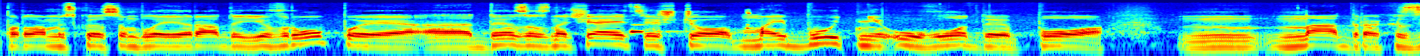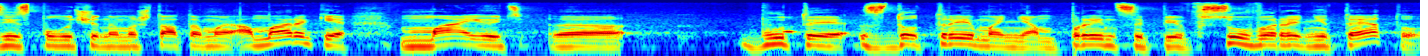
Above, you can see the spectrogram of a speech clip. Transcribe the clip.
парламентської асамблеї Ради Європи, е, де зазначається, що майбутні угоди по надрах зі Сполученими Штатами Америки мають. Бути з дотриманням принципів суверенітету,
